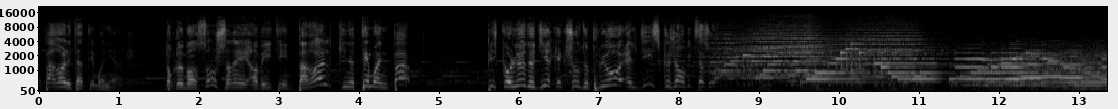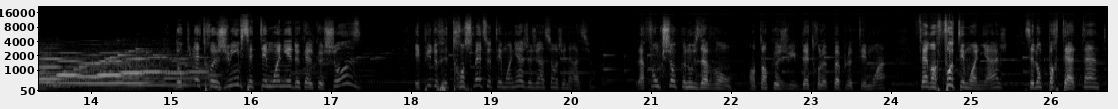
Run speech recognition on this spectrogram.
parole est un témoignage. Donc le mensonge serait en vérité une parole qui ne témoigne pas, puisqu'au lieu de dire quelque chose de plus haut, elle dit ce que j'ai envie que ça soit. Donc être juif, c'est témoigner de quelque chose et puis de transmettre ce témoignage de génération en génération. La fonction que nous avons en tant que juifs d'être le peuple témoin, faire un faux témoignage, c'est donc porter atteinte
